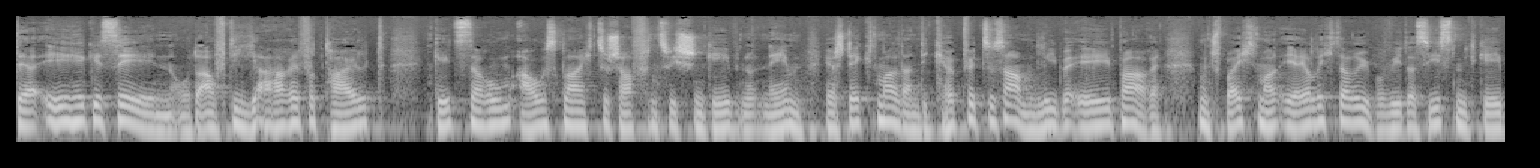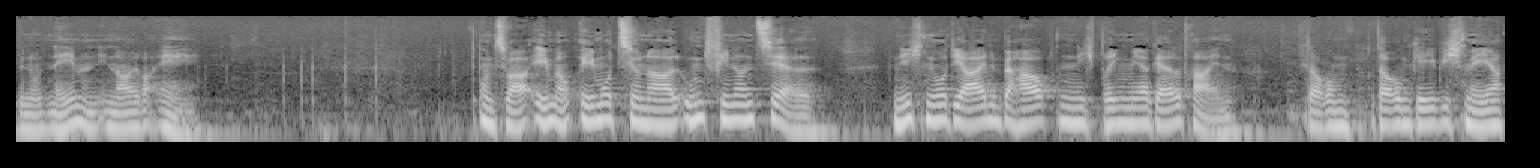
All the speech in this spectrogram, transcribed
der Ehe gesehen oder auf die Jahre verteilt geht es darum, Ausgleich zu schaffen zwischen Geben und Nehmen. Ja, steckt mal dann die Köpfe zusammen, liebe Ehepaare, und sprecht mal ehrlich darüber, wie das ist mit Geben und Nehmen in eurer Ehe. Und zwar emotional und finanziell. Nicht nur die einen behaupten, ich bringe mehr Geld rein. Darum, darum gebe ich mehr.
